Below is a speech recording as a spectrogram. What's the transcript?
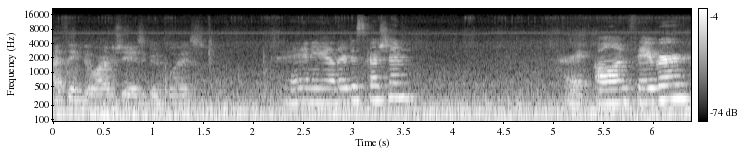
I think the YMCA is a good place. Okay, any other discussion? Alright, all in favor?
